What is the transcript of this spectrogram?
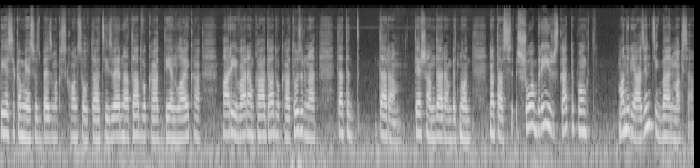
Piesakāmies uz bezmaksas konsultāciju, zvērnāt advokātu dienu laikā. Arī varam kādu advokātu uzrunāt. Tātad darām tiešām darām, bet no, no tās šo brīža skatu punkta man ir jāzina, cik bērni maksā.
